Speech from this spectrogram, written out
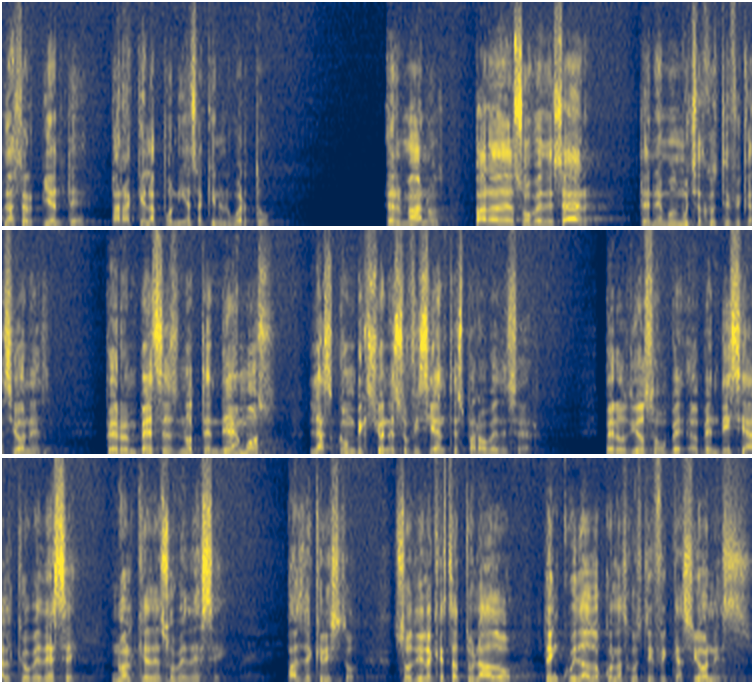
la serpiente, ¿para qué la ponías aquí en el huerto? Hermanos, para desobedecer tenemos muchas justificaciones, pero en veces no tenemos las convicciones suficientes para obedecer. Pero Dios bendice al que obedece, no al que desobedece. Paz de Cristo. So dile que está a tu lado, ten cuidado con las justificaciones.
